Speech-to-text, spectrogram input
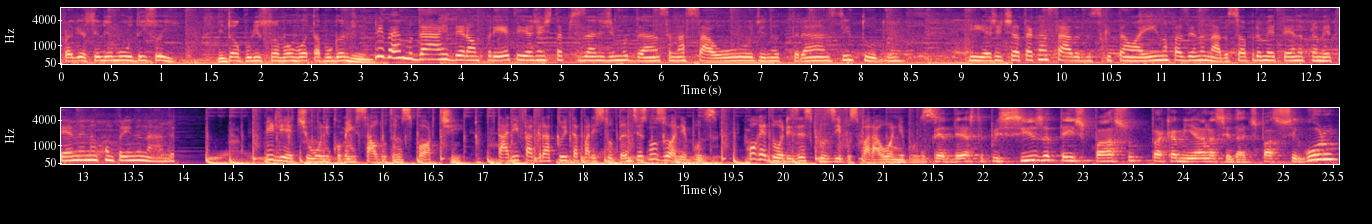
para ver se ele muda isso aí. Então por isso nós vamos votar pro Gandinho. Ele vai mudar Ribeirão Preto e a gente está precisando de mudança na saúde, no trânsito, em tudo. E a gente já está cansado dos que estão aí não fazendo nada, só prometendo, prometendo e não cumprindo nada. Bilhete único mensal do transporte. Tarifa gratuita para estudantes nos ônibus. Corredores exclusivos para ônibus. O pedestre precisa ter espaço para caminhar na cidade, espaço seguro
